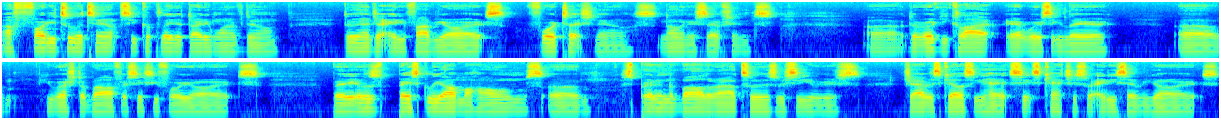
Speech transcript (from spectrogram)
uh, 42 attempts. He completed 31 of them, 385 yards, four touchdowns, no interceptions. Uh, the rookie Clyde Edwards-Helaire, um, he rushed the ball for 64 yards. But it was basically all Mahomes, um, spreading the ball around to his receivers Travis Kelce had six catches for 87 yards.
